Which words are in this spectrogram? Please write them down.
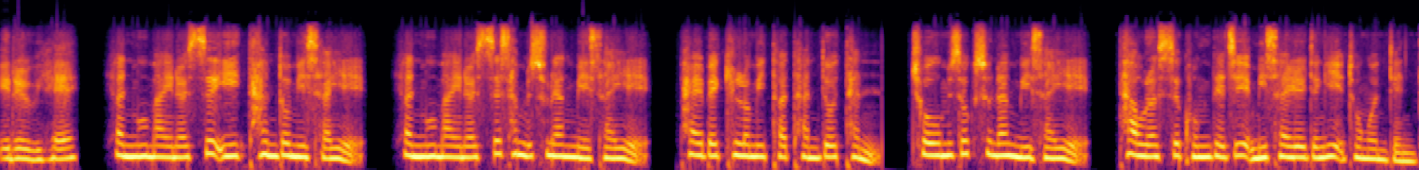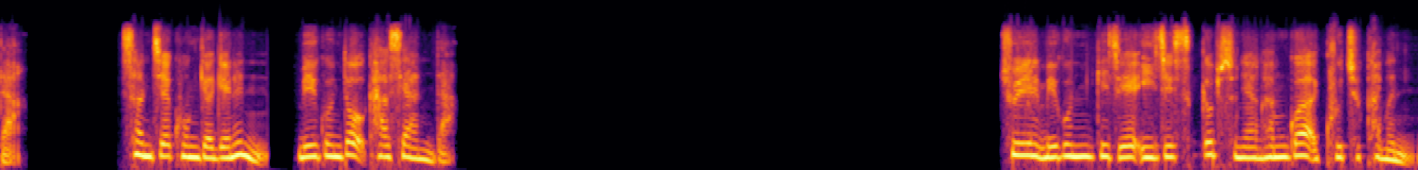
이를 위해 현무-2 탄도미사일, 현무-3 순항미사일, 800km 탄도탄, 초음속 순항미사일, 타우러스 공대지 미사일 등이 동원된다. 선제 공격에는 미군도 가세한다. 주일 미군 기지의 이지스급 순양함과 구축함은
